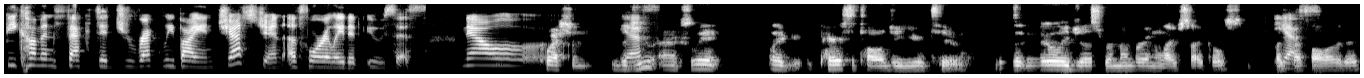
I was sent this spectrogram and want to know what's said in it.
become infected directly by ingestion of sporulated oocysts. Now, question: Did yes? you actually like parasitology year two? Is it literally just remembering life cycles? Like yes. that's all it is.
